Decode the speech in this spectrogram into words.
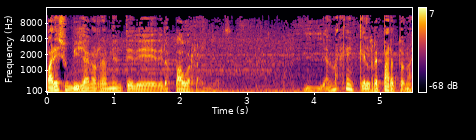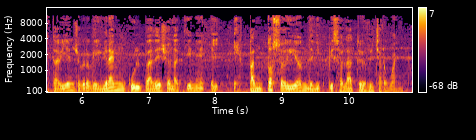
Parece un villano realmente de, los Power Rangers. Y al margen que el reparto no está bien, yo creo que gran culpa de ello la tiene el espantoso guion de Nick Pisolato y Richard Wayne.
